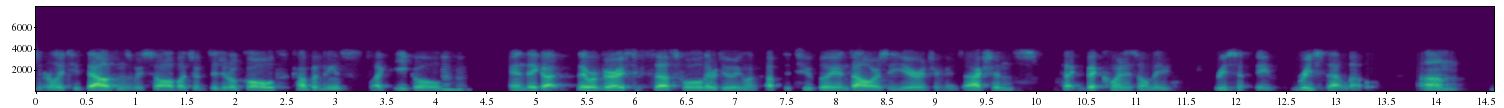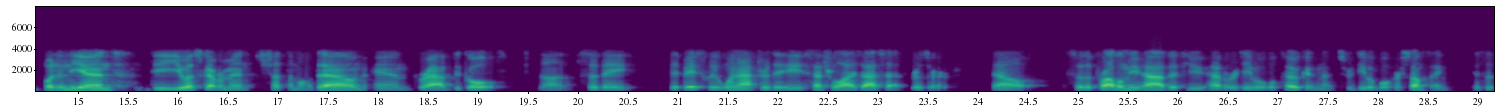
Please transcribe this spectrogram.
and early 2000s, we saw a bunch of digital gold companies like eGold, mm-hmm. and they got they were very successful. They were doing like up to two billion dollars a year in transactions. In fact, Bitcoin has only recently reached that level. Um, but in the end, the U.S. government shut them all down and grabbed the gold. Uh, so they they basically went after the centralized asset reserve. Now, so the problem you have if you have a redeemable token that's redeemable for something is that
